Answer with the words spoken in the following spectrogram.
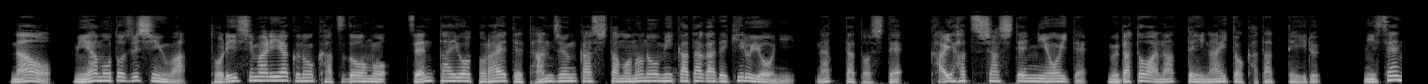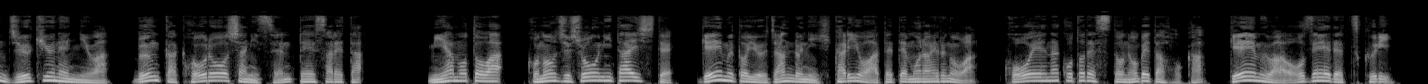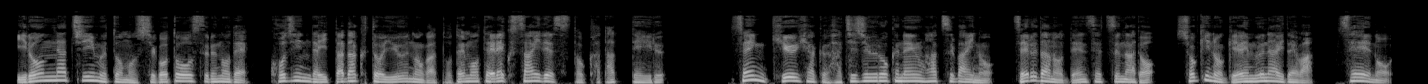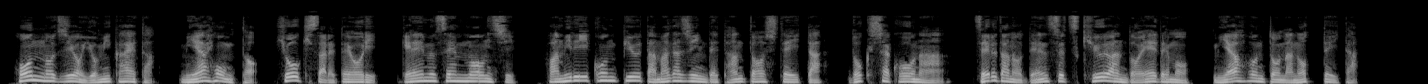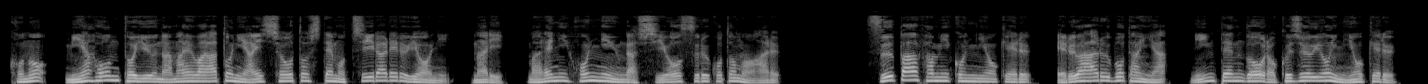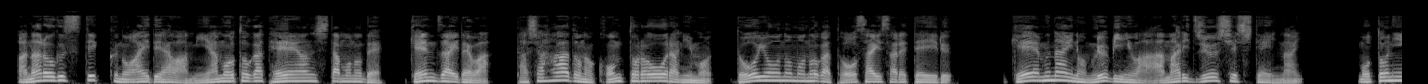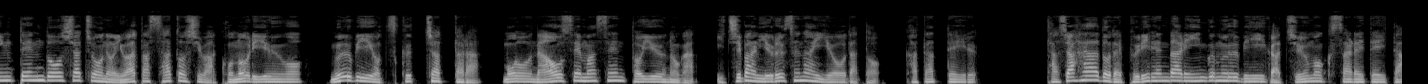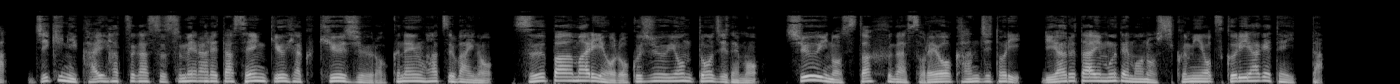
なお、宮本自身は、取締役の活動も、全体を捉えて単純化したものの見方ができるようになったとして、開発者視点において、無駄とはなっていないと語っている。2019年には、文化功労者に選定された。宮本は、この受賞に対して、ゲームというジャンルに光を当ててもらえるのは、光栄なことですと述べたほか、ゲームは大勢で作り、いろんなチームとも仕事をするので、個人でいただくというのがとても照れくさいですと語っている。1986年発売のゼルダの伝説など、初期のゲーム内では、生の本の字を読み替えた、ミヤ本と表記されており、ゲーム専門誌、ファミリーコンピュータマガジンで担当していた、読者コーナー、ゼルダの伝説 Q&A でも、ミヤホンと名乗っていた。この、ミヤホンという名前は後に愛称として用いられるようになり、稀に本人が使用することもある。スーパーファミコンにおける LR ボタンや、ニンテンドー64におけるアナログスティックのアイデアは宮本が提案したもので、現在では他社ハードのコントローラにも同様のものが搭載されている。ゲーム内のムービーはあまり重視していない。元任天堂社長の岩田聡はこの理由を、ムービーを作っちゃったら、もう直せませんというのが、一番許せないようだと、語っている。他社ハードでプリレンダリングムービーが注目されていた時期に開発が進められた1996年発売のスーパーマリオ64当時でも周囲のスタッフがそれを感じ取りリアルタイムデモの仕組みを作り上げていった。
